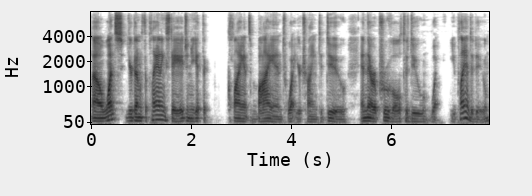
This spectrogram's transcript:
Uh, once you're done with the planning stage and you get the client's buy-in to what you're trying to do and their approval to do what you plan to do,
